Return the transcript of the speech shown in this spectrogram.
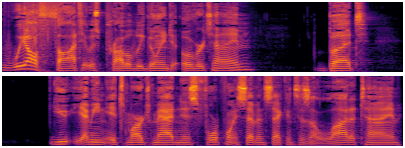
we all thought it was probably going to overtime, but you I mean it's March Madness, 4.7 seconds is a lot of time.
